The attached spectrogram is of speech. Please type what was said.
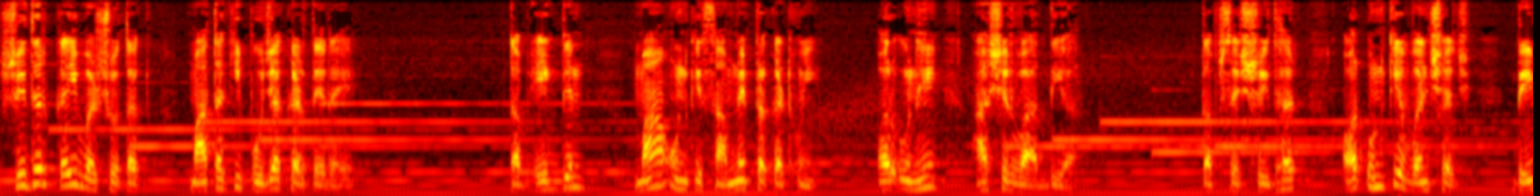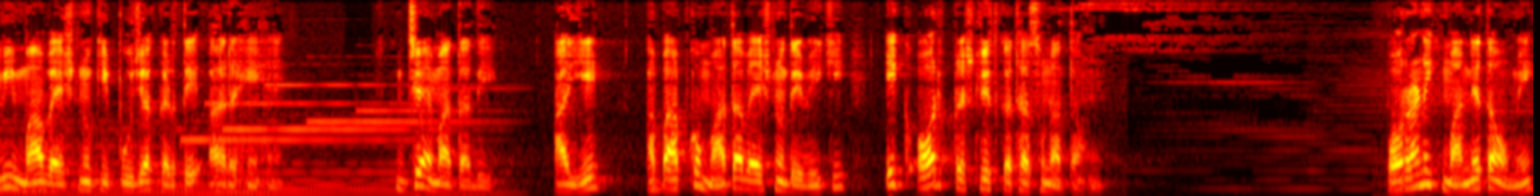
श्रीधर कई वर्षों तक माता की पूजा करते रहे। तब एक दिन माँ उनके सामने प्रकट हुई। और उन्हें आशीर्वाद दिया। तब से श्रीधर और उनके वंशज देवी माँ वैष्णो की पूजा करते आ रहे हैं। जय माता दी। आइए, अब आपको माता वैष्णो देवी की एक और प्रचलित कथा सुनाता हूँ। पौराणिक मान्यताओं में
